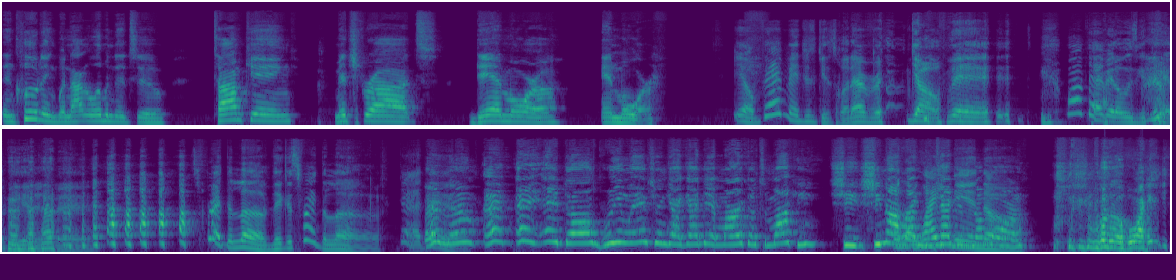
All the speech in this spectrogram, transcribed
including but not limited to Tom King, Mitch Stratz, Dan Mora, and more. Yo, Batman just gets whatever. Yo, man, why Batman always get the happy hitters, man? Spread the love, nigga. Spread the love. God Hey man, hey, hey, hey, dog! Green Lantern got goddamn Mariko Tamaki. She she not like detectives man, no though. more. For a white,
